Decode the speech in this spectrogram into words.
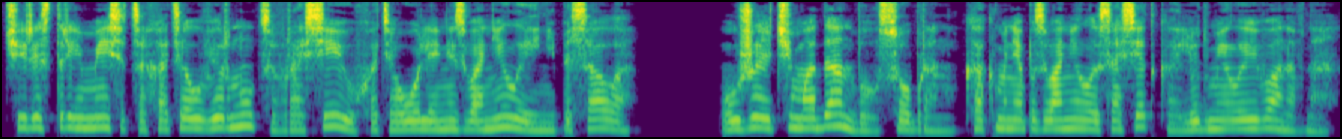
Через три месяца хотел вернуться в Россию, хотя Оля не звонила и не писала. Уже чемодан был собран, как мне позвонила соседка Людмила Ивановна,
